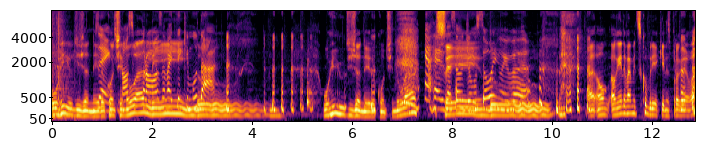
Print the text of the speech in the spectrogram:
O Rio de Janeiro Gente, continua nosso prosa lindo. vai ter que mudar. O Rio de Janeiro continua. É a realização de um sendo- sonho, Ivan. Al- Alguém ainda vai me descobrir aqui nesse programa.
